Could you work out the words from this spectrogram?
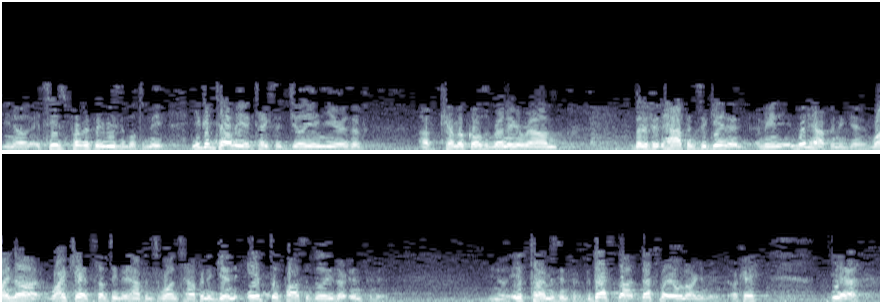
You know, it seems perfectly reasonable to me. You can tell me it takes a jillion years of, of chemicals running around, but if it happens again, I mean, it would happen again. Why not? Why can't something that happens once happen again if the possibilities are infinite? You know, if time is infinite. But that's not, that's my own argument, okay? Yeah.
